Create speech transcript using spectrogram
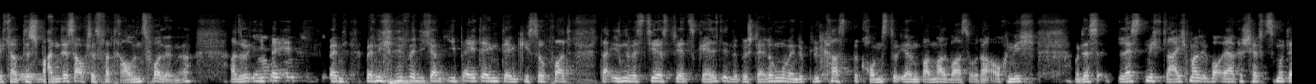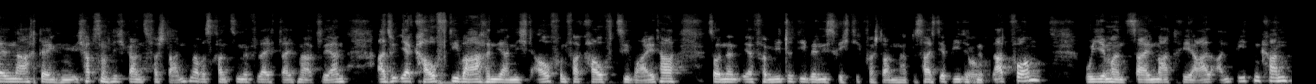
Ich glaube, das Spannende ist auch das Vertrauensvolle. Ne? Also ja, eBay, wenn, wenn, ich, wenn ich an eBay denke, denke ich sofort, da investierst du jetzt Geld in eine Bestellung und wenn du Glück hast, bekommst du irgendwann mal was oder auch nicht. Und das lässt mich gleich mal über euer Geschäftsmodell nachdenken. Ich habe es noch nicht ganz verstanden, aber das kannst du mir vielleicht gleich mal erklären. Also ihr kauft die Waren ja nicht auf und verkauft sie weiter, sondern ihr vermittelt die, wenn ich es richtig verstanden habe. Das heißt, ihr bietet ja. eine Plattform, wo jemand sein Material anbieten kann.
